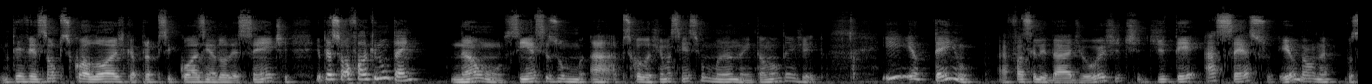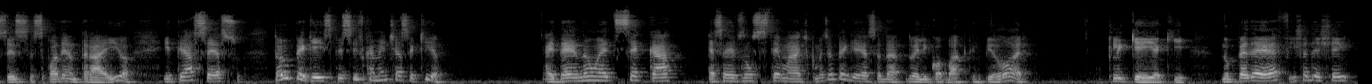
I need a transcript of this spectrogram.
Intervenção psicológica para psicose em adolescente. E o pessoal fala que não tem. Não, ciências hum... ah, a psicologia é uma ciência humana, então não tem jeito. E eu tenho a facilidade hoje de, de, ter acesso. Eu não, né? Vocês, vocês podem entrar aí ó, e ter acesso. Então eu peguei especificamente essa aqui. Ó. A ideia não é de secar essa revisão sistemática, mas eu peguei essa da, do Helicobacter pylori, cliquei aqui no PDF e já deixei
